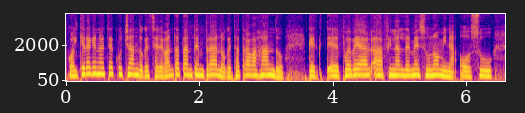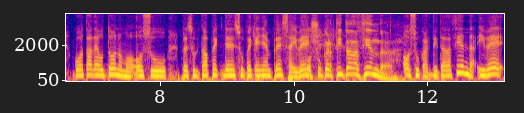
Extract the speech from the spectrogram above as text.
cualquiera que nos esté escuchando, que se levanta tan temprano, que está trabajando, que eh, después ve a, a final de mes su nómina o su cuota de autónomo o su resultado de su pequeña empresa y ve... O su cartita de Hacienda. O su cartita de Hacienda y ve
